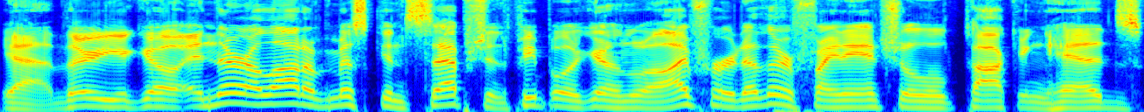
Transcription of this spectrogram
Yeah, there you go. And there are a lot of misconceptions. People are going, well, I've heard other financial talking heads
